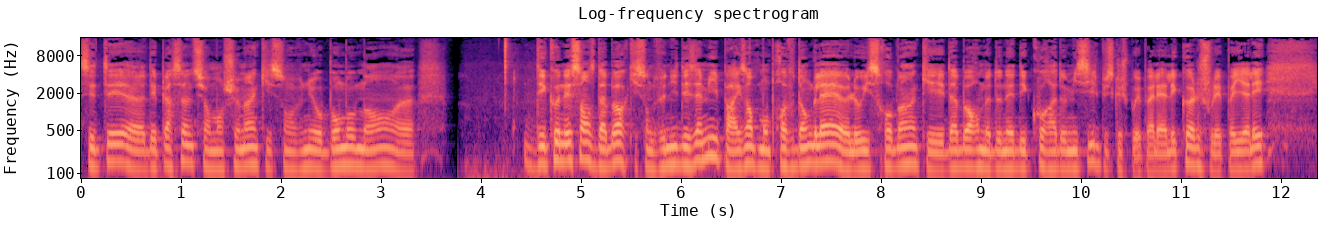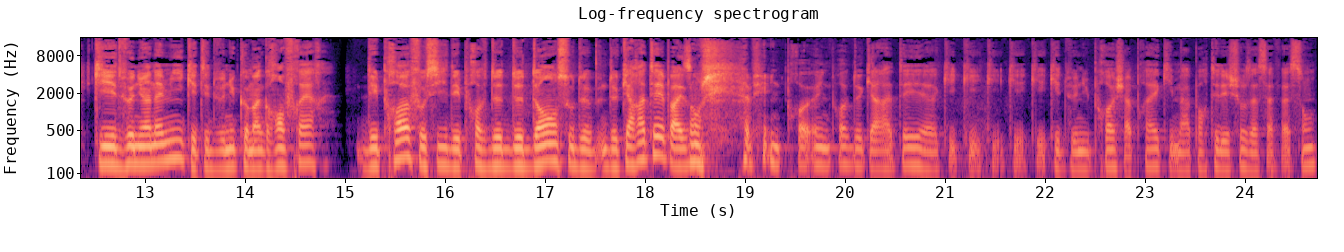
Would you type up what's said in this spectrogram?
C'était des personnes sur mon chemin qui sont venues au bon moment des connaissances d'abord qui sont devenues des amis. Par exemple, mon prof d'anglais, Loïs Robin, qui d'abord me donnait des cours à domicile puisque je pouvais pas aller à l'école, je voulais pas y aller, qui est devenu un ami, qui était devenu comme un grand frère des profs aussi, des profs de, de danse ou de, de, karaté. Par exemple, j'avais une, prof, une prof de karaté euh, qui, qui, qui, qui, qui, est devenue proche après, qui m'a apporté des choses à sa façon.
